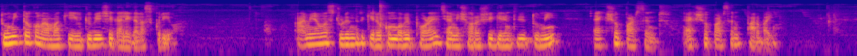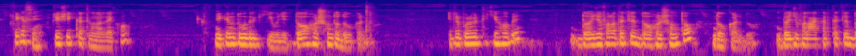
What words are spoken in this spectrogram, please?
তুমি তখন আমাকে ইউটিউবে এসে গালিগালাজ করিও। আমি আমার স্টুডেন্টদেরকে এরকমভাবে পড়াই যে আমি সরাসরি গ্যারেন্টি দিই তুমি একশো পার্সেন্ট একশো পার্সেন্ট পারবাই। ঠিক আছে? প্রিয় শিক্ষার্থী, তোমরা দেখো, এখানে তোমাদের কী বুঝি দ হসন্ত দৌকার দু এটার পরিবর্তে কী হবে? দয়জফলা থাকলে দ হসন্ত দৌকার দু দয়জফলা আকার থাকলে দ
